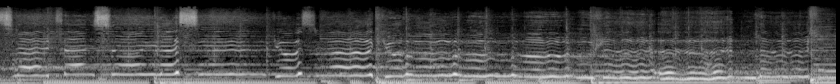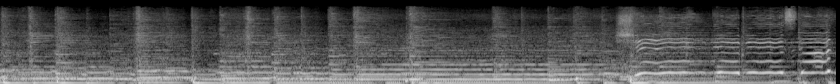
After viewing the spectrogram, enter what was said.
Hasreten söylesin gözle görenler Şimdi bizden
